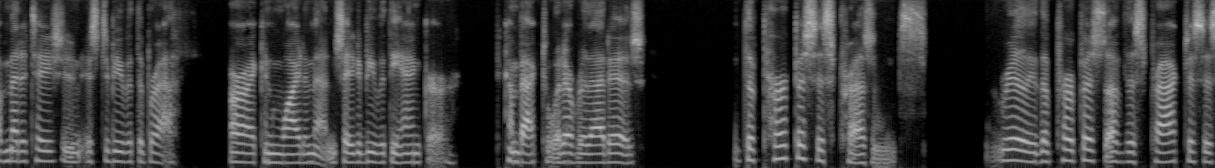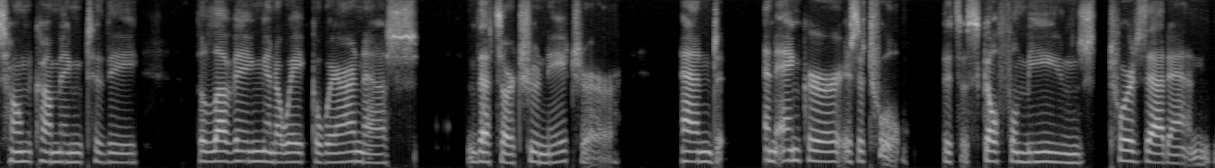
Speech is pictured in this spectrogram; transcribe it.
of meditation is to be with the breath, or I can widen that and say to be with the anchor, to come back to whatever that is. The purpose is presence. Really, the purpose of this practice is homecoming to the the loving and awake awareness that's our true nature. And an anchor is a tool it's a skillful means towards that end.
